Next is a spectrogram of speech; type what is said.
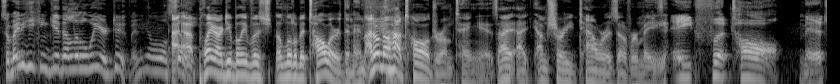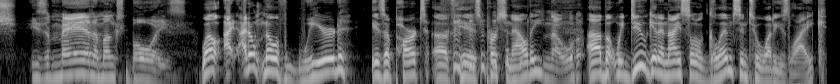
So maybe he can get a little weird too. Maybe a little silly. A, a player I do believe was a little bit taller than him. I don't know how tall Jerome Tang is. I, I I'm sure he towers over me. Eight foot tall, Mitch. He's a man amongst boys. Well, I, I don't know if weird is a part of his personality. No. Uh, but we do get a nice little glimpse into what he's like,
